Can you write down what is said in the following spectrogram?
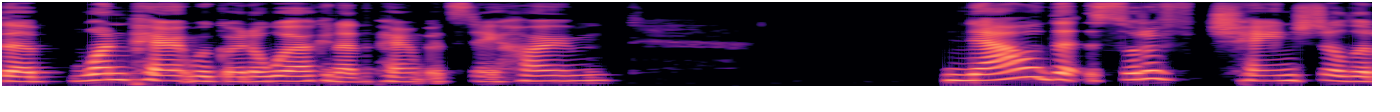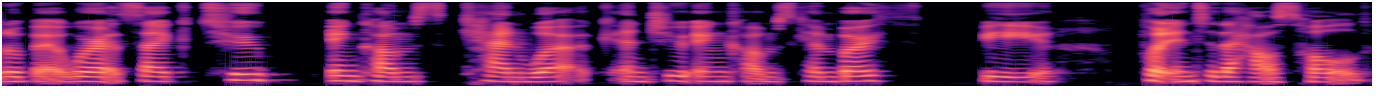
the one parent would go to work, another parent would stay home now that sort of changed a little bit where it's like two incomes can work and two incomes can both be put into the household.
